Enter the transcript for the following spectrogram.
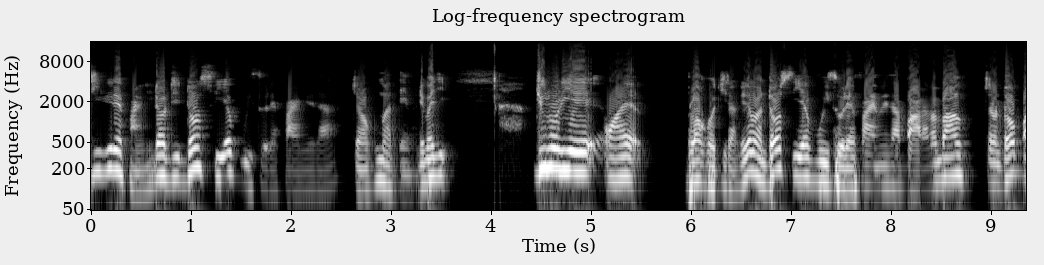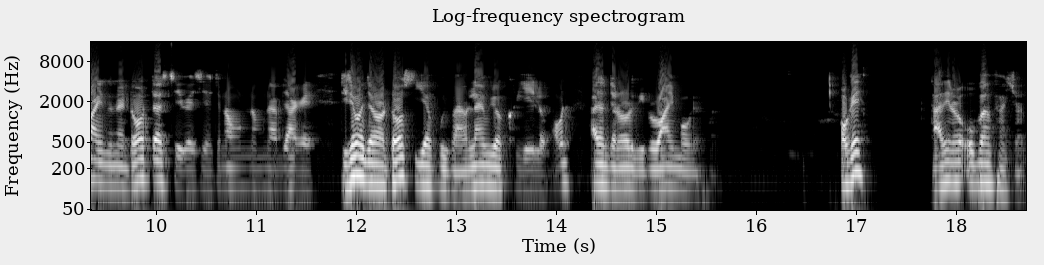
ရှိသေးတဲ့ file တော့ဒီ .cfv ဆိုတဲ့ file မျိုးသားကျွန်တော်ခုမှတင်မယ်ဒီမှာကြည့် tutorial ဟိုရဲ့ blog ကိုကြည့်တာဒီမှာ .cfv ဆိုတဲ့ file မျိုးသားပါတာမပါဘူးကျွန်တော် .python နဲ့ .test တွေပဲရှိတယ်ကျွန်တော်နမူနာပြခဲ့ဒီထဲမှာကျွန်တော် .cfv file ကိုလမ်းပြီးတော့ create လုပ်ပါဦးနော်အဲဒါကြောင့်ကျွန်တော်တို့ဒီ write mode နဲ့ okay ဒါဒီတော့ open function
